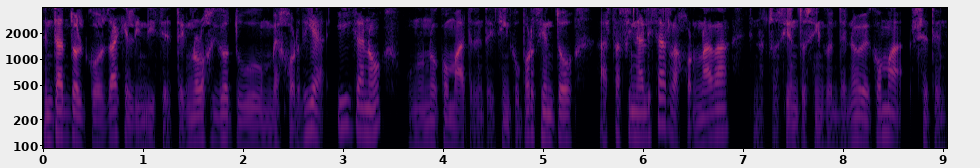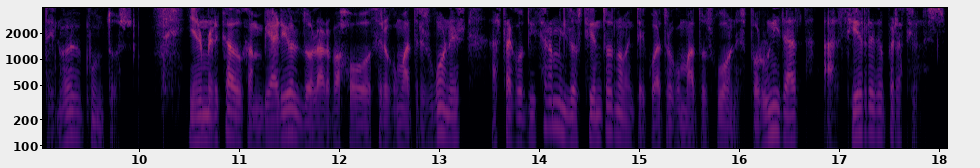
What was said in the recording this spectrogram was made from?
En tanto, el Kosdaq, el índice tecnológico, tuvo un mejor día y ganó un 1,35% hasta finalizar la jornada en 859,79 puntos. Y en el mercado cambiario, el dólar bajó 0,3 wones hasta cotizar a 1.294,2 wones por unidad al cierre de operaciones.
